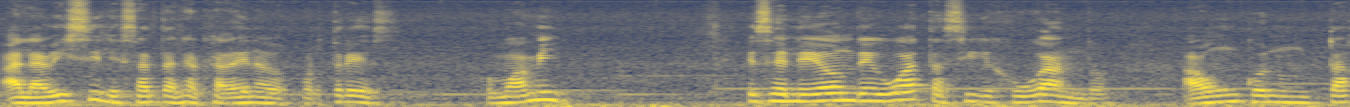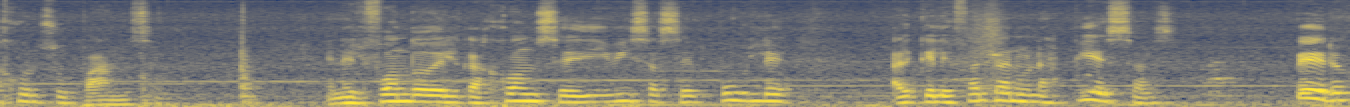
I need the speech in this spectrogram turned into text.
a la bici le salta la cadena 2x3, como a mí. Ese león de guata sigue jugando, aún con un tajo en su panza. En el fondo del cajón se divisa ese puzzle al que le faltan unas piezas, pero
